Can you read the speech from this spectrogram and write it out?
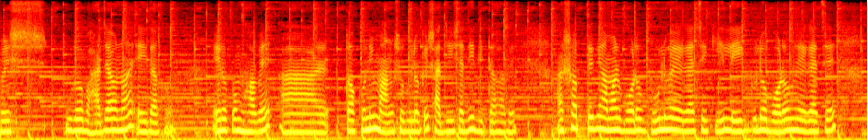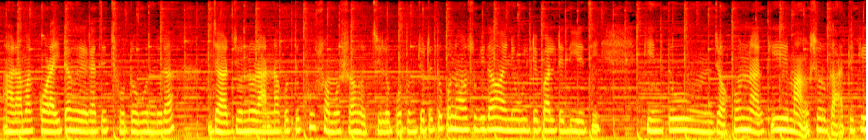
বেশ পুরো ভাজাও নয়, এই দেখো এরকম হবে। আর তখনই মাংসগুলোকে সাজিয়ে সাজিয়ে দিতে হবে। আর সব থেকে আমার বড় ভুল হয়ে গেছে কি? লেগগুলো বড় হয়ে গেছে আর আমার কড়াইটা হয়ে গেছে ছোট বন্ধুরা, যার জন্য রান্না করতে খুব সমস্যা হচ্ছিল। প্রথম চোটে তো কোনো অসুবিধা হয়নি, উল্টে পাল্টে দিয়েছি। কিন্তু যখন আর কি মাংসর গা থেকে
